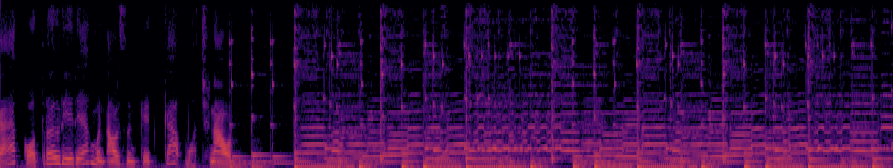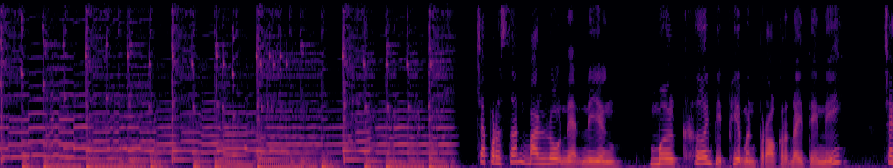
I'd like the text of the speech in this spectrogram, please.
ការក៏ត្រូវរារាំងមិនឲ្យសង្កេតការបោះឆ្នោតចាប់ប្រសិនបានលោកអ្នកនាង មើលឃើញពីភាពមិនប្រក្រតីទាំងនេះចា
